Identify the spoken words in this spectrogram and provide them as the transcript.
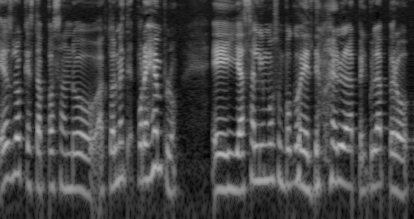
es lo que está pasando actualmente. Por ejemplo, eh, ya salimos un poco del tema de la película, pero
